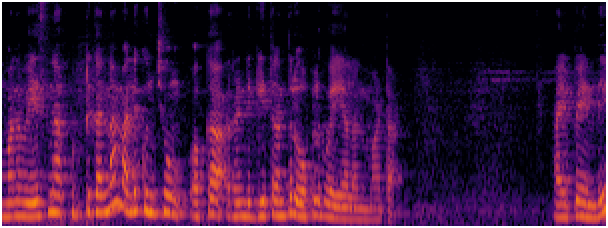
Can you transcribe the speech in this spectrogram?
మనం వేసిన కుట్టు కన్నా మళ్ళీ కొంచెం ఒక రెండు గీతలంతా లోపలికి వేయాలన్నమాట. అయిపోయింది.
